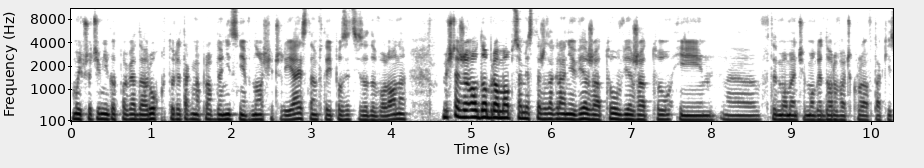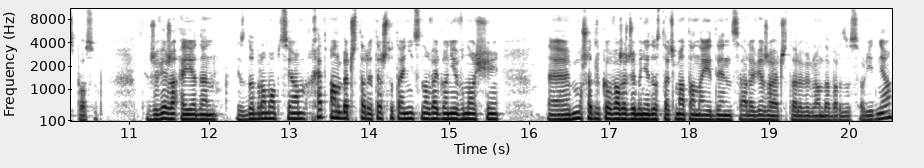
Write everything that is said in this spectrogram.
mój przeciwnik odpowiada ruch, który tak naprawdę nic nie wnosi, czyli ja jestem w tej pozycji zadowolony. Myślę, że o dobrą opcją jest też zagranie wieża tu, wieża tu i e, w tym momencie mogę dorwać króla w taki sposób. Także wieża E1 jest dobrą opcją. Hetman B4 też tutaj nic nowego nie wnosi. E, Muszę tylko uważać, żeby nie dostać mata na jedynce, ale wieża E4 wygląda bardzo solidnie.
